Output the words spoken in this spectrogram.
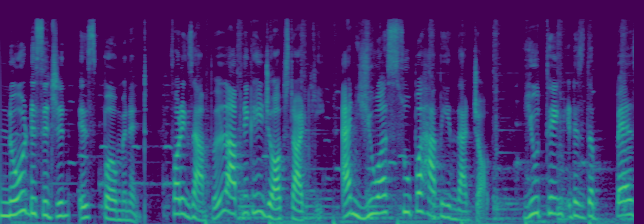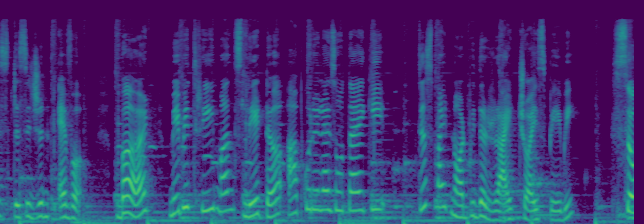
no decision is permanent for example आपने कहीं जॉब स्टार्ट की and you are super happy in that job you think it is the best decision ever but maybe three months later आपको रियलाइज़ होता है कि this might not be the right choice baby so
